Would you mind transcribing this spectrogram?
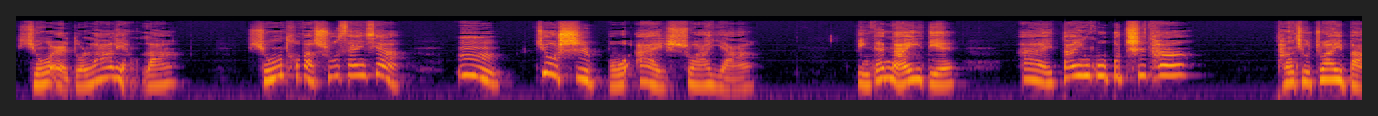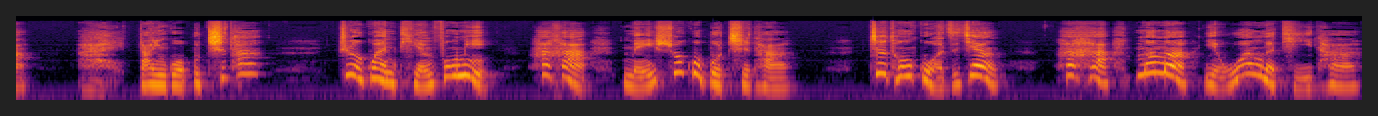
熊耳朵拉两拉，熊头发梳三下，嗯，就是不爱刷牙。饼干拿一叠，哎，答应过不吃它。糖球抓一把，哎，答应过不吃它。这罐甜蜂蜜，哈哈，没说过不吃它。这桶果子酱，哈哈，妈妈也忘了提它。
